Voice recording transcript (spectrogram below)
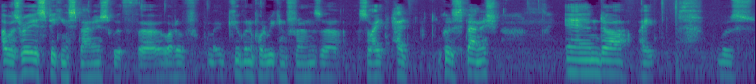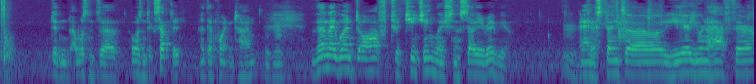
I was raised speaking Spanish with uh, a lot of Cuban and Puerto Rican friends, uh, so I had good Spanish, and uh, I was didn't I wasn't uh, I wasn't accepted at that point in time. Mm-hmm. Then I went off to teach English in Saudi Arabia Mm, and okay. spent a year, year and a half there,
